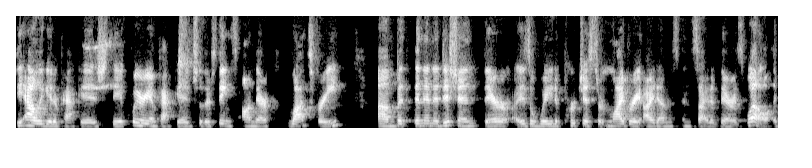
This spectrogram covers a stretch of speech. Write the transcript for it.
the alligator package, the aquarium package. So there's things on there, lots free. Um, but then in addition, there is a way to purchase certain library items inside of there as well, if,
